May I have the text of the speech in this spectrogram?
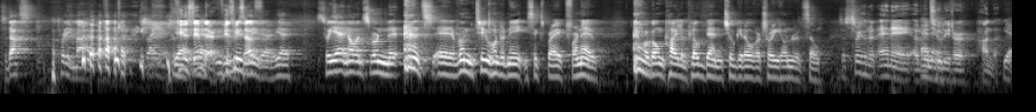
So that's a pretty mad. confused yeah, him yeah. there. You Confused confused myself. me there, yeah. So yeah, no, it's running. It's uh, running 286 brake for now. We're going coil and plug. Then it should get over 300. So So it's 300 NA out of a two liter Honda. yeah,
